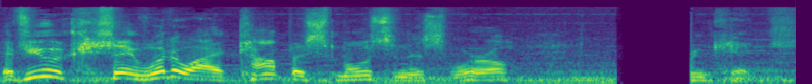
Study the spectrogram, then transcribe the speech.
If you say, what do I accomplish most in this world? Kids.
